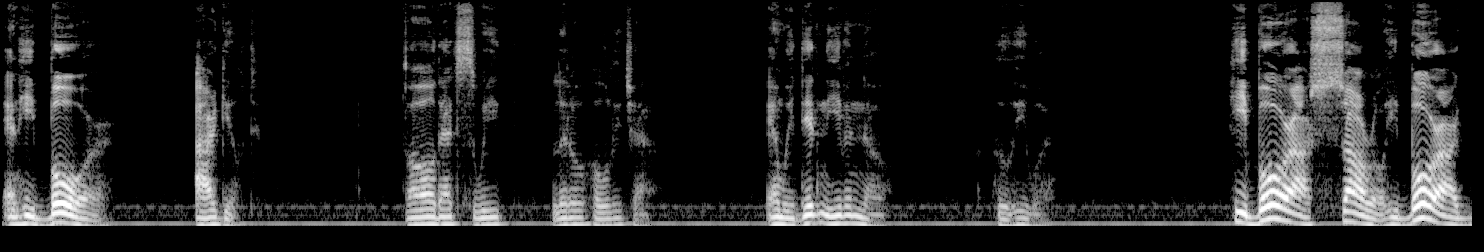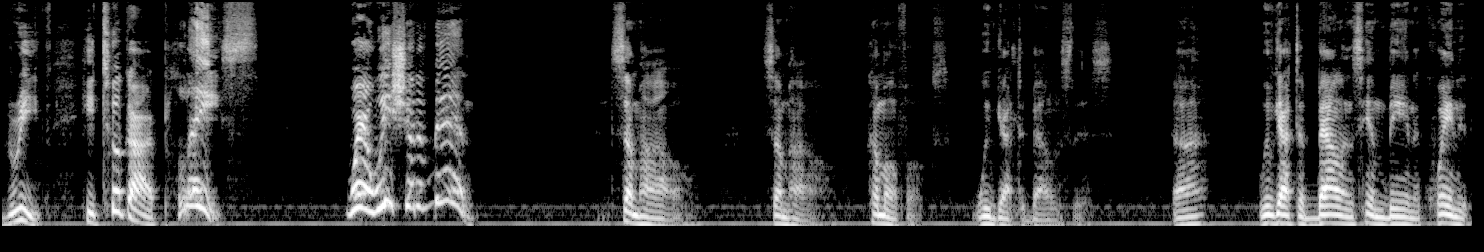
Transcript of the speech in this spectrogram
and he bore our guilt. Oh, that sweet little holy child. And we didn't even know who he was. He bore our sorrow. He bore our grief. He took our place where we should have been. Somehow, somehow, come on, folks, we've got to balance this. Huh? We've got to balance him being acquainted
